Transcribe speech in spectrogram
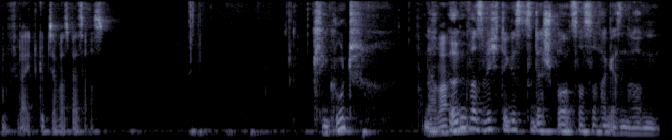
Und vielleicht gibt es ja was Besseres. klingt gut. Noch Wunderbar. irgendwas Wichtiges zu Dashboards, was wir vergessen haben?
